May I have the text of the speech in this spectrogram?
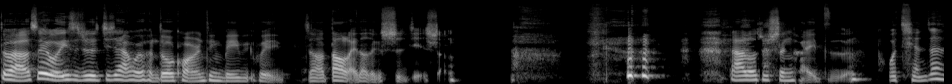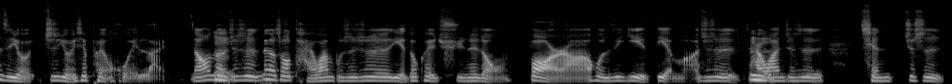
对啊，所以我的意思就是，接下来会有很多 Quarantine baby 会只要到来到这个世界上。大家都去生孩子。我前阵子有就是有一些朋友回来，然后呢，就是那个时候台湾不是就是也都可以去那种 bar 啊，或者是夜店嘛。就是台湾就是前就是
